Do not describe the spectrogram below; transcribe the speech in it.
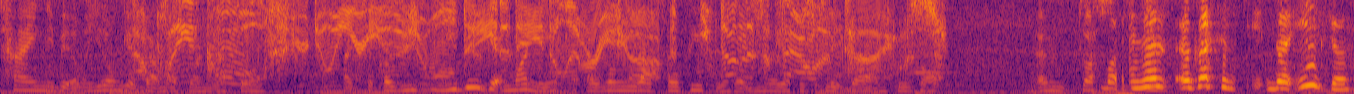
tiny bit of money. You don't get Now that much it money at all. Like, because you, you do get money as long as you have four people, but you know you have to split that and times. split that. And plus, but isn't aggressive the easiest?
